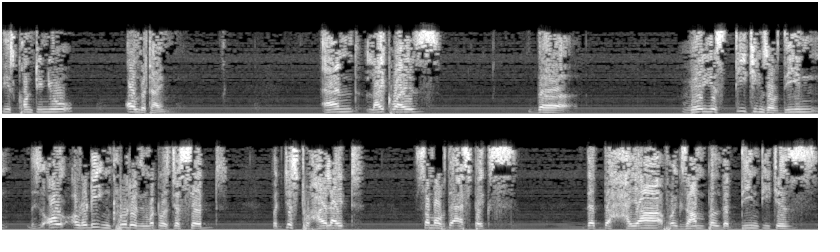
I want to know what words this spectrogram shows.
these continue all the time and likewise the various teachings of deen this is all already included in what was just said but just to highlight some of the aspects that the haya, for example, that deen teaches,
